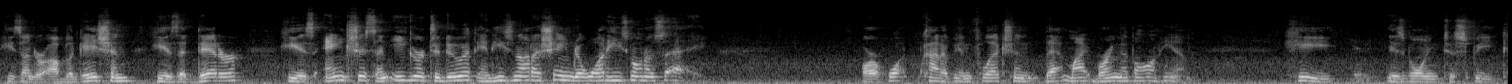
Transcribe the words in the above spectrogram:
He's under obligation, he is a debtor, he is anxious and eager to do it, and he's not ashamed of what he's going to say or what kind of inflection that might bring upon him. He is going to speak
